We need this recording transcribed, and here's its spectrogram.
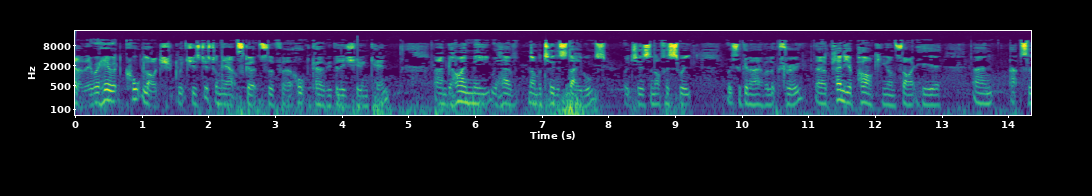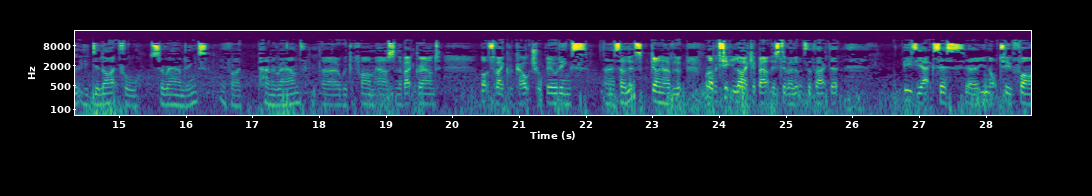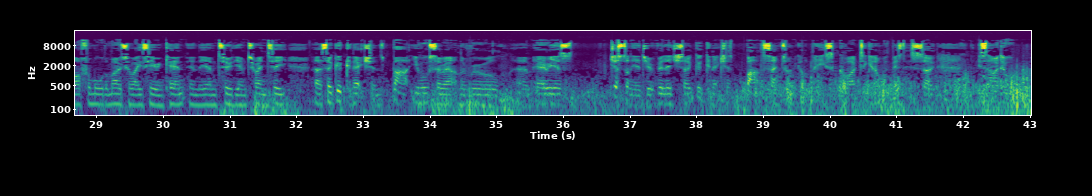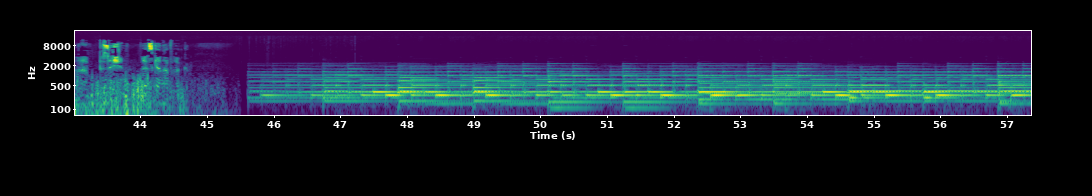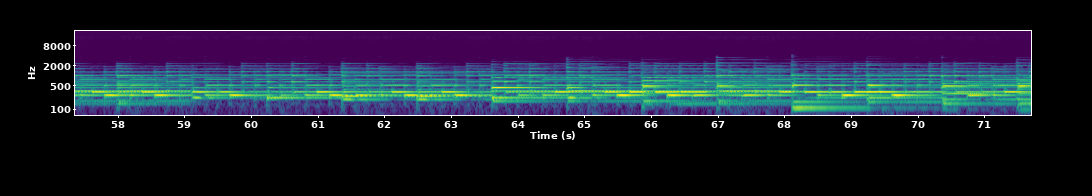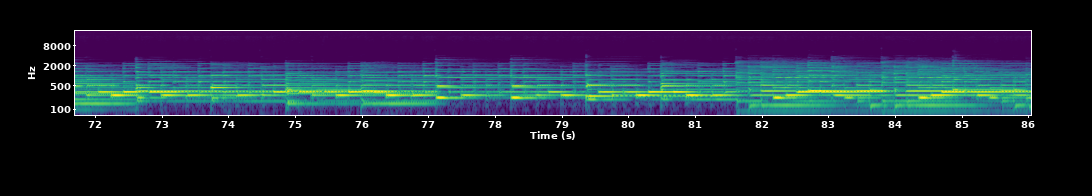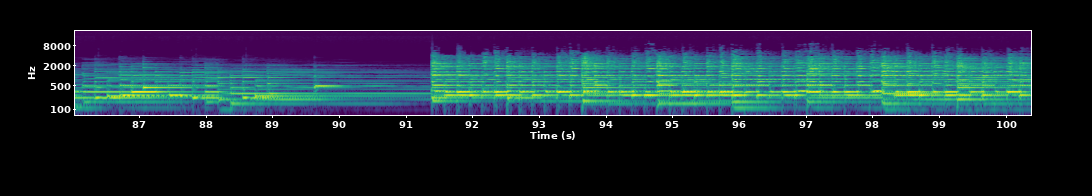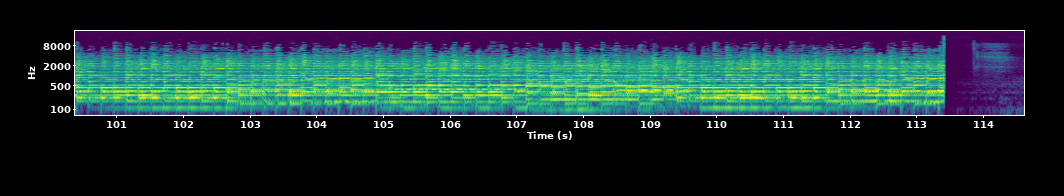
Hello there, we're here at Court Lodge, which is just on the outskirts of uh, Horton Kirby village here in Kent. And behind me we have number two, the stables, which is an office suite which we're going to have a look through. Uh, plenty of parking on site here and absolutely delightful surroundings. If I pan around uh, with the farmhouse in the background, lots of agricultural buildings. Uh, so let's go and have a look. What I particularly like about this development is the fact that easy access. Uh, you're not too far from all the motorways here in Kent, in the M2, the M20, uh, so good connections. But you're also out in the rural um, areas, just on the edge of a village, so good connections. But at the same time, you've got the peace and quiet to get on with business. So it's an ideal um, position. Let's go and have a look.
